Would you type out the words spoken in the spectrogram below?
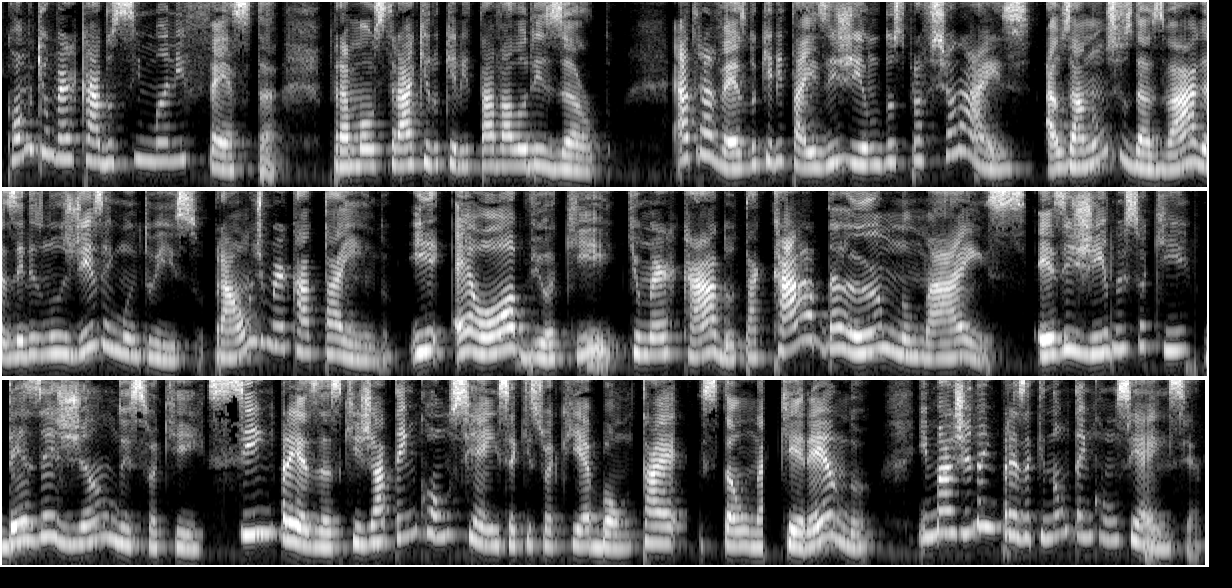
Como que o mercado se manifesta para mostrar aquilo que ele está valorizando? Através do que ele está exigindo dos profissionais. Os anúncios das vagas, eles nos dizem muito isso, para onde o mercado está indo. E é óbvio aqui que o mercado está cada ano mais exigindo isso aqui, desejando isso aqui. Se empresas que já têm consciência que isso aqui é bom tá, estão né, querendo, imagina a empresa que não tem consciência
